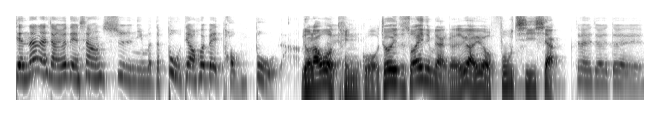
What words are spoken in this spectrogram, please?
简单来讲，有点像是你们的步调会被同步啦。有啦，我有听过，就会一直说，哎、欸，你们两个人越来越有夫妻相。对对对，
